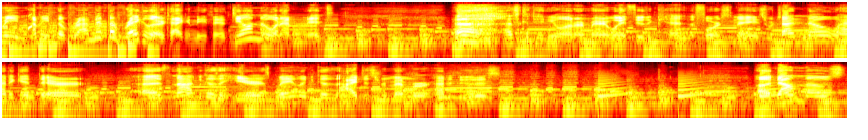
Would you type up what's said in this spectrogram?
mean, I mean, the I meant the regular attack and defense. Y'all know what I meant. Let's continue on our merry way through the the forest maze, which I know how to get there. Uh, it's not because of here, it's mainly because I just remember how to do this. Uh, down those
